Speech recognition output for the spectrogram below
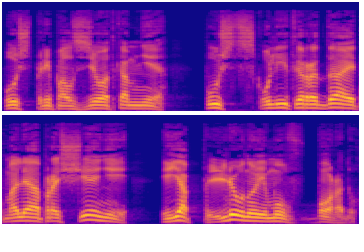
Пусть приползет ко мне, пусть скулит и рыдает, моля о прощении, и я плюну ему в бороду.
